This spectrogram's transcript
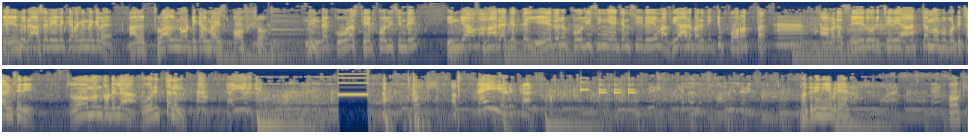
Sethu രാസലയിലേക്ക് ഇറങ്ങുന്നെങ്കിൽ അത് ട്വൽവ് നോട്ടിക്കൽ മൈൽസ് ഓഫ് ഷോർ നിന്റെ കൂറ സ്റ്റേറ്റ് പോലീസിന്റെയും ഇന്ത്യ മഹാരാജ്യത്തെ ഏതൊരു പോലീസിംഗ് ഏജൻസിയുടെയും അധികാര പരിധിക്ക് പുറത്ത്. അവിടെ സേതു ഒരു ചെറിയ ആറ്റം ബോംബ് പൊട്ടിച്ചാലും ശരി. റോമം തൊടില്ല ഒരുത്തനും. കൈ എടുക്കാൻ ഭദ്രി നീ എവിടെയാ? ഓക്കെ.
